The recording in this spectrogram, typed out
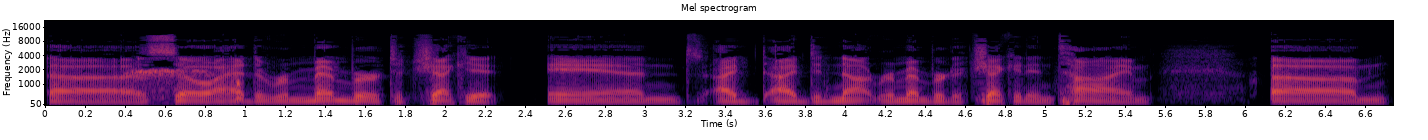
Uh, so I had to remember to check it, and I I did not remember to check it in time. Um,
